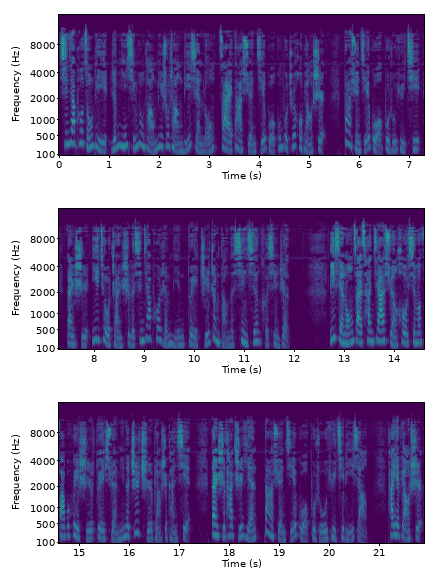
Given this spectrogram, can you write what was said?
新加坡总理人民行动党秘书长李显龙在大选结果公布之后表示，大选结果不如预期，但是依旧展示了新加坡人民对执政党的信心和信任。李显龙在参加选后新闻发布会时，对选民的支持表示感谢，但是他直言大选结果不如预期理想。他也表示，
